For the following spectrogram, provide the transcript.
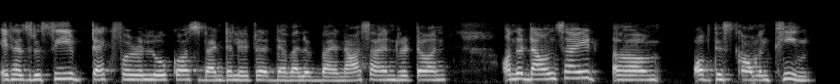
It has received tech for a low cost ventilator developed by NASA in return. On the downside, um, of this common theme.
